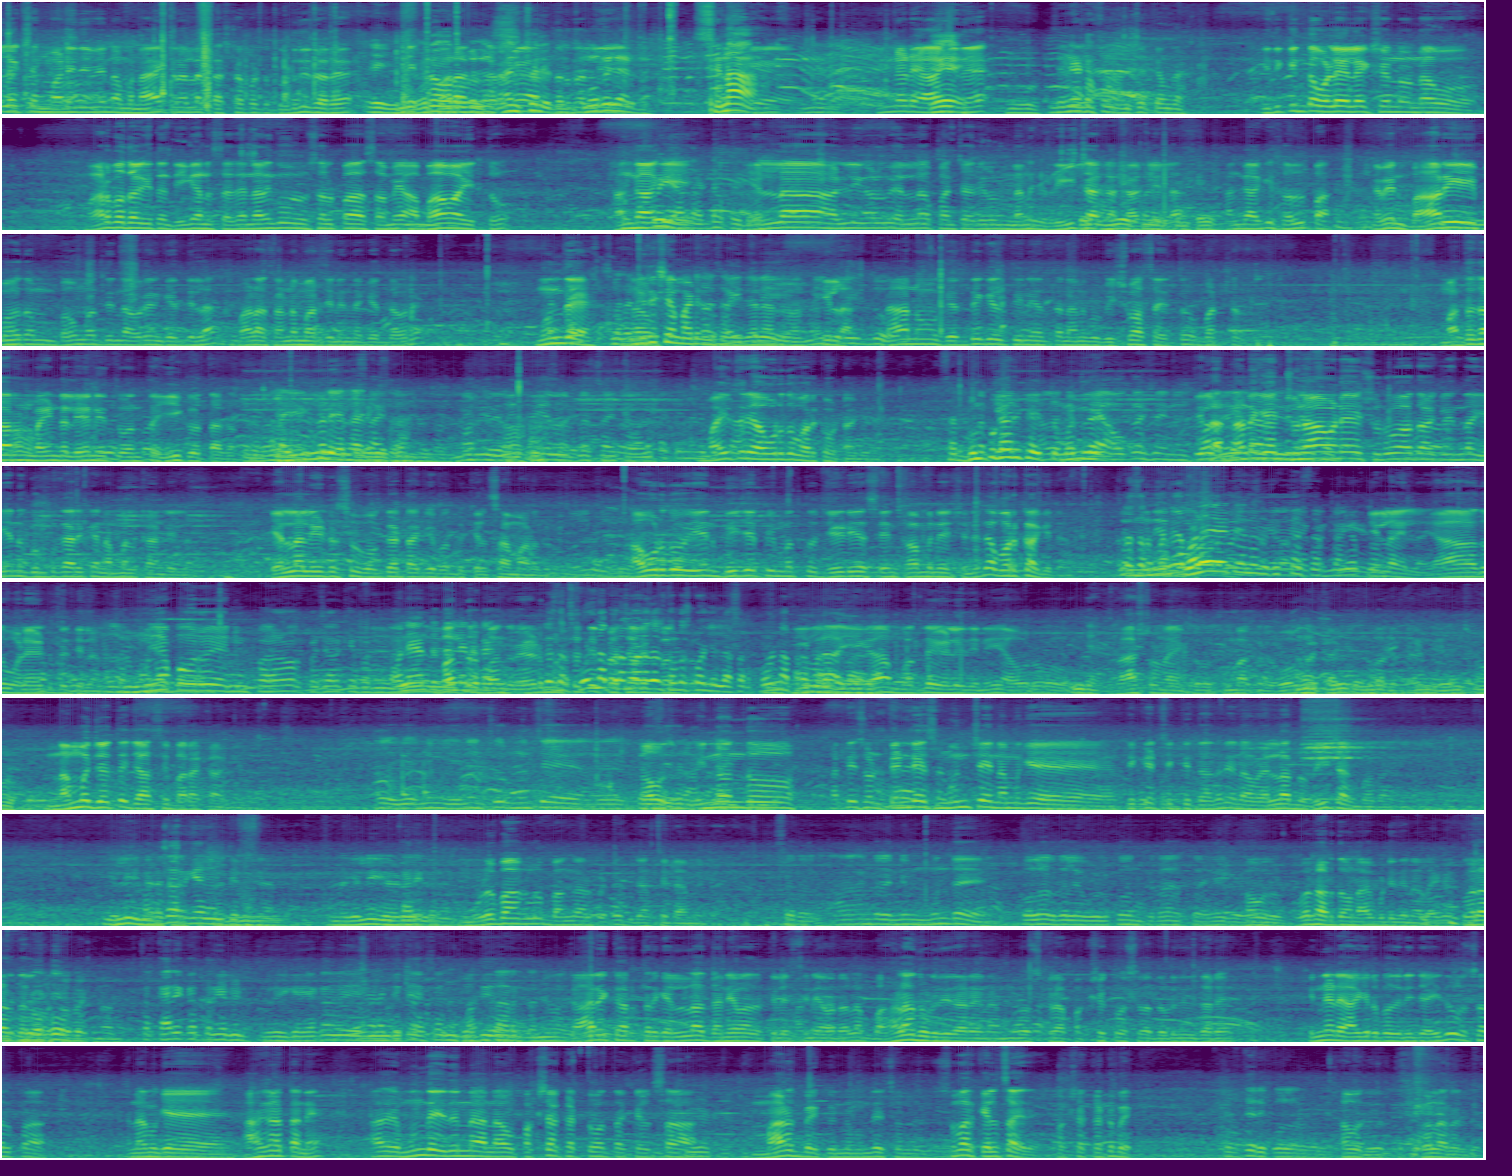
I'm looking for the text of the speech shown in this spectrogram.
Election ಮಾಡಿದೀವಿ ನಮ್ಮ ನಾಯಕರೆಲ್ಲ ಕಷ್ಟಪಟ್ಟು ದುಡಿದಿದ್ದಾರೆ. ಹಿನ್ನಡೆ ಆಗಿದೆ. ಇದಕ್ಕಿಂತ ಒಳ್ಳೆ ಎಲೆಕ್ಷನ್ ನಾವು ಮಾಡ್ಬೋದಾಗಿತ್ತು ಅಂತ ಈಗ ಅನಿಸ್ತಾ ಇದೆ. ನನಗೂ ಸ್ವಲ್ಪ ಸಮಯ ಅಭಾವ ಇತ್ತು. ಹಂಗಾಗಿ ಎಲ್ಲ ಹಳ್ಳಿಗಳು ಎಲ್ಲ ಪಂಚಾಯತಿಗಳು ನನಗೆ ರೀಚ್ ಆಗಕ್ಕಾಗಲಿಲ್ಲ ಹಂಗಾಗಿ ಸ್ವಲ್ಪ ನಾವೇನು ಭಾರಿ ಬಹುದ ಬಹುಮತದಿಂದ ಅವ್ರೇನು ಗೆದ್ದಿಲ್ಲ ಭಾಳ ಸಣ್ಣ ಮಾರ್ಜಿನಿಂದ ಗೆದ್ದವ್ರೆ. ಮುಂದೆ ನಿರೀಕ್ಷೆ ಮಾಡಿದ್ರೆ ಸರ್ ಇಲ್ಲ. ನಾನು ಗೆದ್ದೆ ಗೆಲ್ತೀನಿ ಅಂತ ನನಗೂ ವಿಶ್ವಾಸ ಇತ್ತು ಬಟ್ ಮತದಾರನ ಮೈಂಡಲ್ಲಿ ಏನಿತ್ತು ಅಂತ ಈಗ ಗೊತ್ತಾಗುತ್ತೆ. ಮೈತ್ರಿ ಅವ್ರದ್ದು ವರ್ಕೌಟ್ ಆಗಿದೆ. ಸರ್ ಗುಂಪುಗಾರಿಕೆ ಇತ್ತು ಮೊದಲೇ. ಇಲ್ಲ ನನಗೆ ಚುನಾವಣೆ ಶುರುವಾದಾಗ್ಲಿಂದ ಏನು ಗುಂಪುಗಾರಿಕೆ ನಮ್ಮಲ್ಲಿ ಕಾಣಲಿಲ್ಲ. ಎಲ್ಲ ಲೀಡರ್ಸು ಒಗ್ಗಟ್ಟಾಗಿ ಬಂದು ಕೆಲಸ ಮಾಡಿದ್ರು. ಅವ್ರದ್ದು ಏನು ಬಿ ಜೆ ಪಿ ಮತ್ತು ಜೆ ಡಿ ಎಸ್ ಏನು ಕಾಂಬಿನೇಷನ್ ಇದೆ ವರ್ಕ್ ಆಗಿದೆ. ಇಲ್ಲ ಇಲ್ಲ ಯಾವುದು ಒಳೆ ಏಟು ಬಿದ್ದಿಲ್ಲ. ಅವರು ನಿಮ್ಮ ಪರವಾಗಿ ಪ್ರಚಾರಕ್ಕೆ ಬರಲಿಲ್ಲ. ಬಂದ್ರು ಬಂದ್ರು ಎರಡು ಮೂರು ಸತಿ ಪ್ರಚಾರಕ್ಕೆ ಇಲ್ಲ ಈಗ ಮೊದಲೇ ಹೇಳಿದ್ದೀನಿ ಅವರು ರಾಷ್ಟ್ರ ನಾಯಕರು ತುಂಬಾ ಕಡೆ ಹೋಗ್ಬೇಕಾಗಿತ್ತು ನಮ್ಮ ಜೊತೆ ಜಾಸ್ತಿ ಬರೋಕ್ಕಾಗಿಲ್ಲ ಹೌದು. ಇನ್ನೊಂದು ಅಟ್ಲೀಸ್ಟ್ ಒಂದು ಟೆನ್ ಡೇಸ್ ಮುಂಚೆ ನಮಗೆ ಟಿಕೆಟ್ ಸಿಕ್ಕಿತ್ತಂದ್ರೆ ನಾವೆಲ್ಲರನ್ನು ರೀಚ್ ಆಗ್ಬೋದಾಗಿತ್ತು. ಮುಳುಬಾಗ್ಲು ಬಂಗಾರಪೇಟೆ ಜಾಸ್ತಿ ಡ್ಯಾಮೇಜ್ ಸರ್ ಅಂದ್ರೆ ನಿಮ್ಮ ಮುಂದೆ ಕೋಲಾರದಲ್ಲಿ ಉಳ್ಕೊಂತೀರಾ ಅಥವಾ ಹೇಗೆ? ಹೌದು ಕೋಲಾರದವನ್ ಆಗ್ಬಿಟ್ಟಿದ್ದೀನಲ್ಲ ಈಗ ಕೋಲಾರದಲ್ಲಿ ಉಳ್ಕೋಬೇಕು ನಾನು. ಸರ್ ಕಾರ್ಯಕರ್ತರಿಗೆ ಕಾರ್ಯಕರ್ತರಿಗೆಲ್ಲ ಧನ್ಯವಾದ ತಿಳಿಸ್ತೀನಿ. ಅವರೆಲ್ಲ ಬಹಳ ದುಡಿದಿದ್ದಾರೆ. ನಮಗೋಸ್ಕರ ಪಕ್ಷಕ್ಕೋಸ್ಕರ ದುಡಿದಿದ್ದಾರೆ. ಹಿನ್ನಡೆ ಆಗಿರ್ಬೋದು ನಿಜ ಇದು ಸ್ವಲ್ಪ ನಮಗೆ ಆಘಾತನೇ. ಆದರೆ ಮುಂದೆ ಇದನ್ನು ನಾವು ಪಕ್ಷ ಕಟ್ಟುವಂಥ ಕೆಲಸ ಮಾಡಬೇಕು. ಇನ್ನು ಮುಂದೆ ಸುಮಾರು ಕೆಲಸ ಇದೆ ಪಕ್ಷ ಕಟ್ಟಬೇಕು ಹೌದು ಕೋಲಾರಲ್ಲಿ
